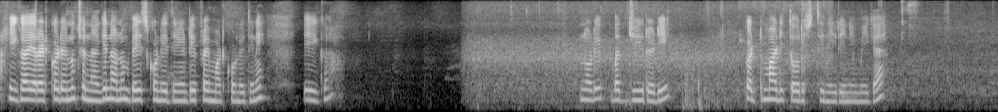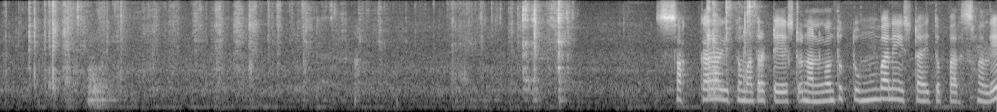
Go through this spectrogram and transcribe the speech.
ಈಗ ಎರಡು ಕಡೆಯೂ ಚೆನ್ನಾಗಿ ನಾನು ಬೇಯಿಸ್ಕೊಂಡಿದ್ದೀನಿ, ಡೀಪ್ ಫ್ರೈ ಮಾಡ್ಕೊಂಡಿದ್ದೀನಿ. ಈಗ ನೋಡಿ, ಬಜ್ಜಿ ರೆಡಿ ಕಟ್ ಮಾಡಿ ತೋರಿಸ್ತೀನಿ ರೀ ನಿಮಗೆ. ಸಕ್ಕತ್ತಾಗಿತ್ತು ಮಾತ್ರ ಟೇಸ್ಟು ನನಗಂತೂ ತುಂಬಾ ಇಷ್ಟ ಆಯಿತು ಪರ್ಸ್ನಲಿ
